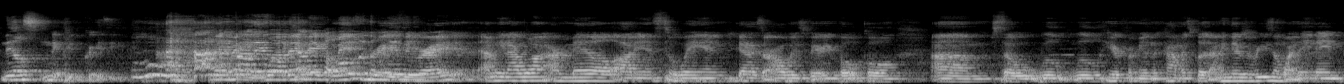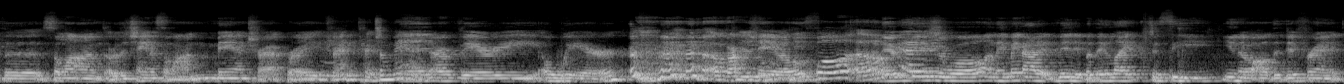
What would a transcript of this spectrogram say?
Nails make people crazy. They make, well, they make men crazy, right? I mean, I want our male audience to weigh in. You guys are always very vocal, um, so we'll we'll hear from you in the comments. But I mean, there's a reason why they named the salon or the chain of salon Man Trap, right? Trying to catch a man. Men are very aware of our Visual nails. people, They're visual, and they may not admit it, but they like to see, you know, all the different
